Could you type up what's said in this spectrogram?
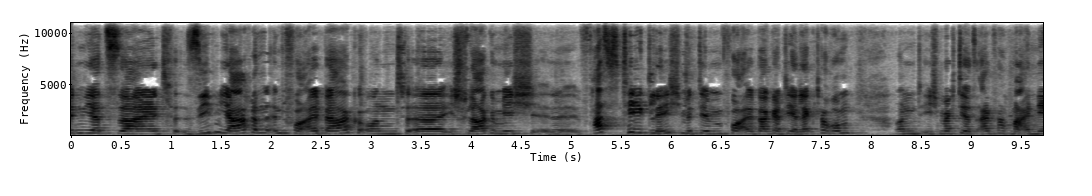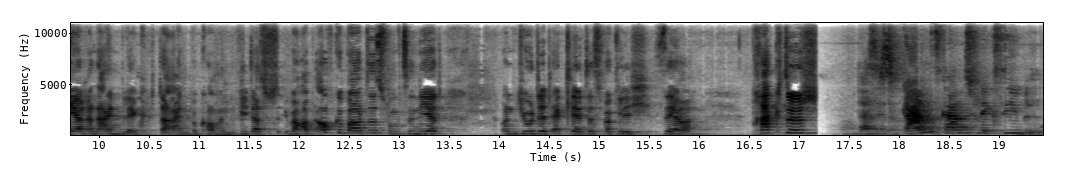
Ich bin jetzt seit sieben Jahren in Vorarlberg und äh, ich schlage mich äh, fast täglich mit dem Vorarlberger Dialekt herum. Und ich möchte jetzt einfach mal einen näheren Einblick da rein bekommen, wie das überhaupt aufgebaut ist, funktioniert. Und Judith erklärt es wirklich sehr praktisch. Das ist ganz, ganz flexibel.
